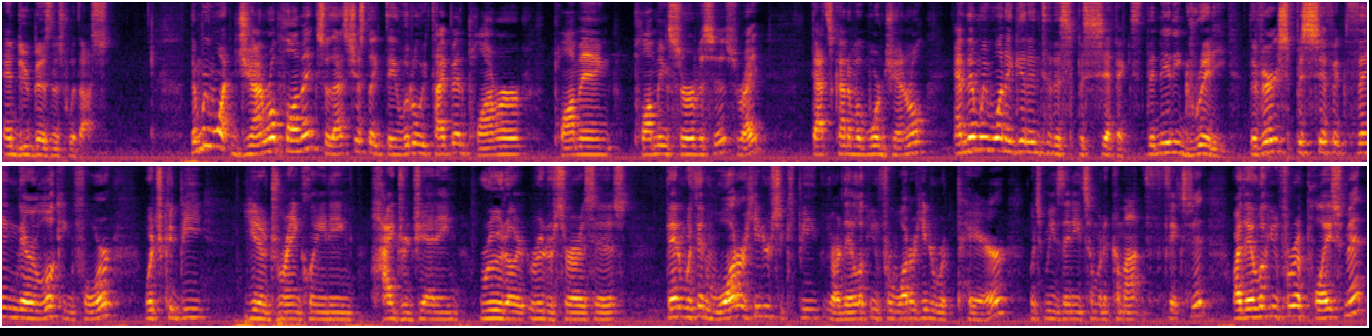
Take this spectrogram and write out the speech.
and do business with us. Then we want general plumbing. So that's just like they literally type in plumber, plumbing, plumbing services, right? That's kind of a more general. And then we want to get into the specifics, the nitty gritty, the very specific thing they're looking for, which could be, you know, drain cleaning, hydrojetting, router, router services. Then within water heaters, are they looking for water heater repair, which means they need someone to come out and fix it? Are they looking for replacement,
